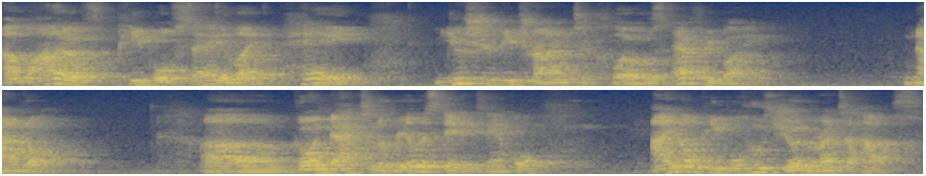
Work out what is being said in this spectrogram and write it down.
A lot of people say, like, hey, you should be trying to close everybody. Not at all. Um, going back to the real estate example, I know people who should rent a house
